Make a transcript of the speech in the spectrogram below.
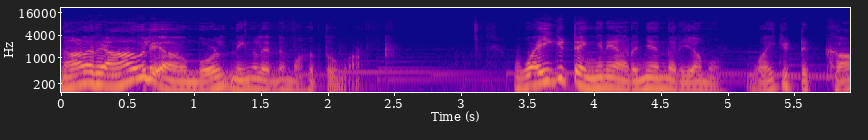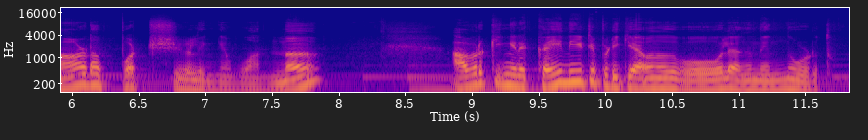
നാളെ രാവിലെ ആകുമ്പോൾ നിങ്ങൾ എന്റെ മഹത്വം കാണും. വൈകിട്ട് എങ്ങനെ അറിഞ്ഞതെന്നറിയാമോ വൈകിട്ട് കാടപ്പക്ഷികളിങ്ങനെ വന്ന് അവർക്കിങ്ങനെ കൈനീട്ടി പിടിക്കാവുന്നത് പോലെ അങ്ങ് നിന്നു കൊടുത്തു.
